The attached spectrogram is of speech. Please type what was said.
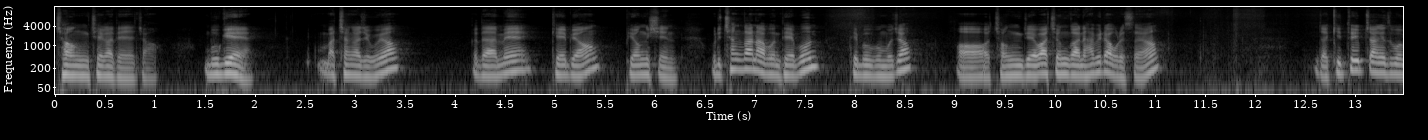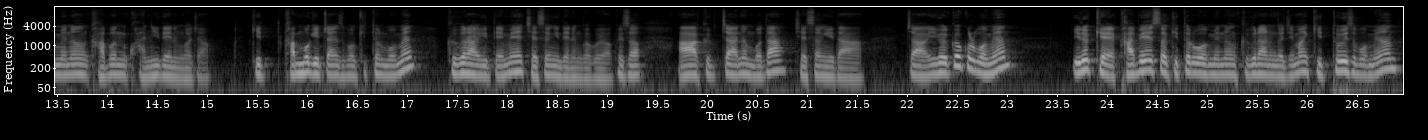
정제가 되죠. 무게 마찬가지고요. 그 다음에 개병, 병신. 우리 창간합은 대부분 대부분 뭐죠? 어, 정제와 정관의 합이라고 그랬어요. 자, 기토 입장에서 보면은 갑은 관이 되는 거죠. 기, 갑목 입장에서 보면 기토를 보면 극을 하기 때문에 재성이 되는 거고요. 그래서 아 극자는 뭐다? 재성이다. 자, 이걸 거꾸로 보면 이렇게 갑에서 기토를 보면은 극을 하는 거지만 기토에서 보면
